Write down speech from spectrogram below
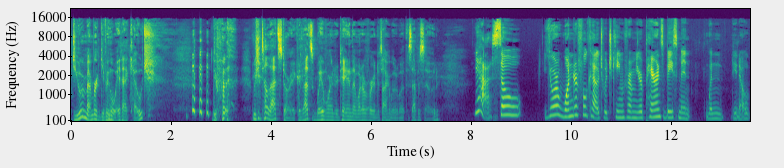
Do you remember giving away that couch? Do you wanna- we should tell that story because that's way more entertaining than whatever we're going to talk about about this episode. Yeah. So your wonderful couch, which came from your parents' basement when, you know,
